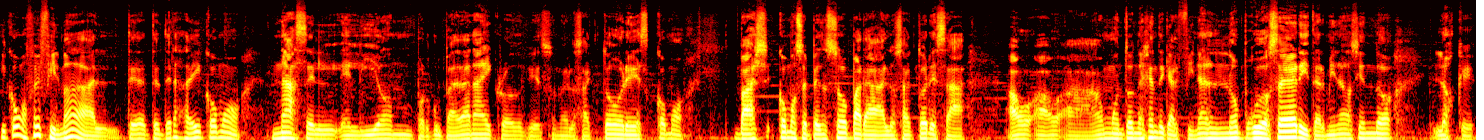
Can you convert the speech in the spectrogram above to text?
Y cómo fue filmada, te, te enterás de ahí cómo nace el, el guion por culpa de Dan Aykroyd, que es uno de los actores, cómo, cómo se pensó para los actores a un montón de gente que al final no pudo ser y terminaron siendo los que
